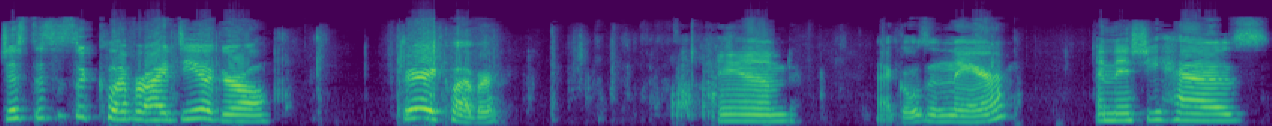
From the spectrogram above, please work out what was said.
Just, this is a clever idea, girl. Very clever. And that goes in there. And then she has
